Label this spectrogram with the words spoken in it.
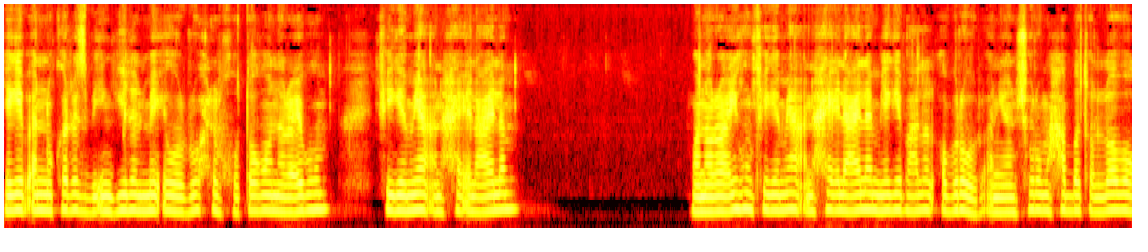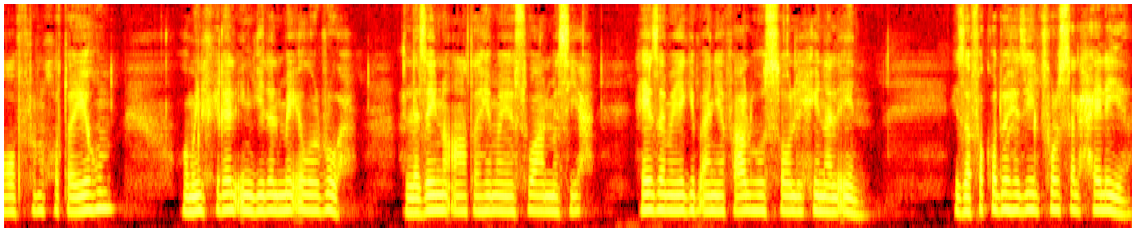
يجب أن نكرس بإنجيل الماء والروح للخطاة ونرعبهم في جميع أنحاء العالم. ونراعيهم في جميع أنحاء العالم. يجب على الأبرار أن ينشروا محبة الله وغفران خطاياهم. ومن خلال إنجيل الماء والروح اللذين أعطاهما يسوع المسيح هذا ما يجب أن يفعله الصالحين الآن. إذا فقدوا هذه الفرصة الحالية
